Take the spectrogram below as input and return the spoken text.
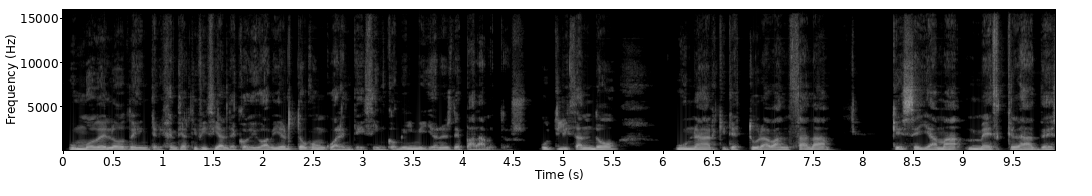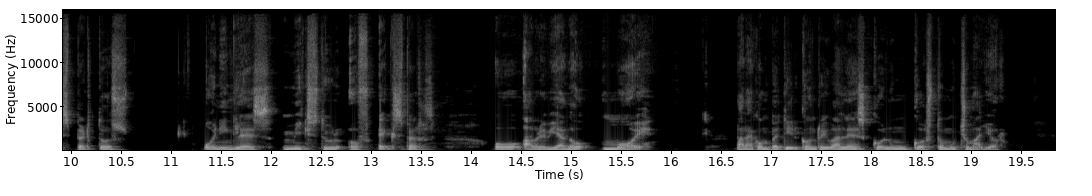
un modelo de inteligencia artificial de código abierto con 45.000 millones de parámetros, utilizando una arquitectura avanzada que se llama mezcla de expertos, o en inglés Mixture of Experts, o abreviado MOE para competir con rivales con un costo mucho mayor.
